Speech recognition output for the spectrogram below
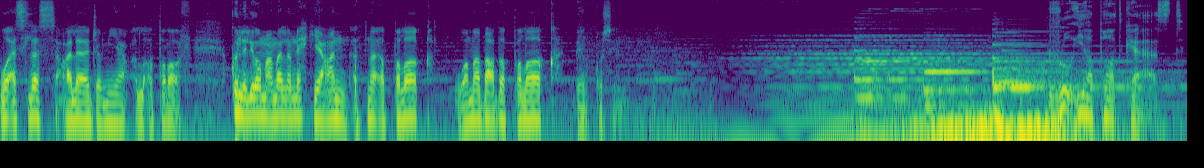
وأسلس على جميع الأطراف. كنا اليوم عمالنا بنحكي عن أثناء الطلاق وما بعد الطلاق بين قوسين. رؤيا بودكاست.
